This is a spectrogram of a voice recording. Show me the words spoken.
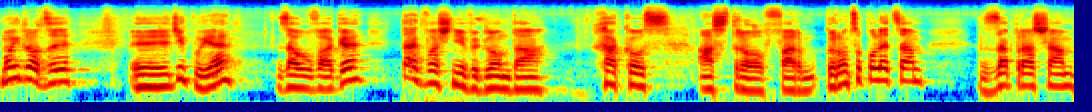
moi drodzy, yy, dziękuję za uwagę. Tak właśnie wygląda Hakos Astro Farm. Gorąco polecam, zapraszam.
